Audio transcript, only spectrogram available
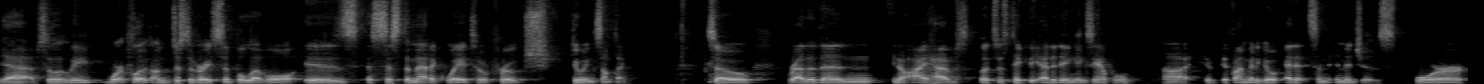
Yeah, absolutely. Workflow, on just a very simple level, is a systematic way to approach doing something. So rather than, you know, I have, let's just take the editing example. Uh, if, if, I'm going to go edit some images or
